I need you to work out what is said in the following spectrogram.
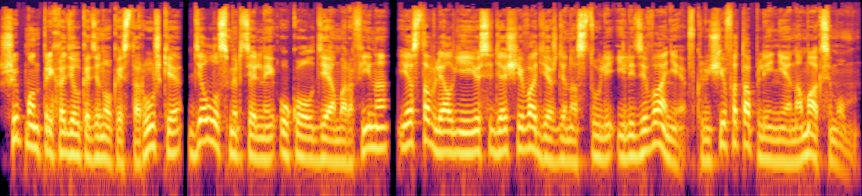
Шипман приходил к одинокой старушке, делал смертельный укол диаморфина и оставлял ее сидящей в одежде на стуле или диване, включив отопление на максимум.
